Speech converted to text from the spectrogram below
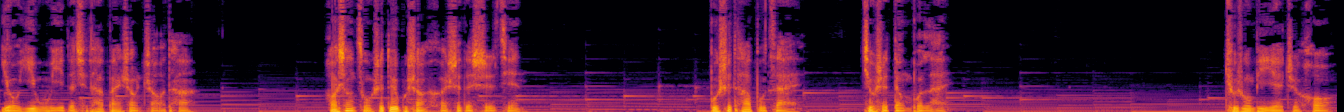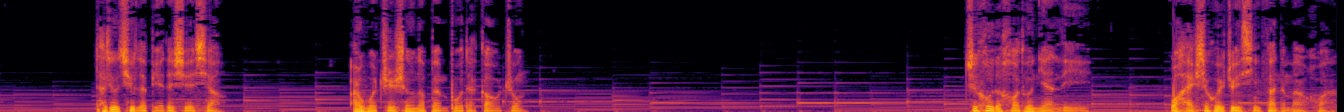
有意无意的去他班上找他，好像总是对不上合适的时间。不是他不在，就是等不来。初中毕业之后，他就去了别的学校，而我直升了本部的高中。之后的好多年里，我还是会追新番的漫画。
